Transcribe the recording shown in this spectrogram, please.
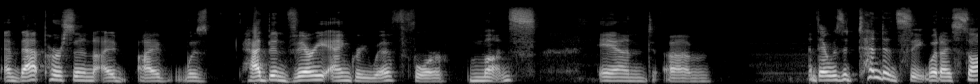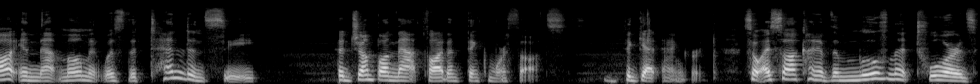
And that person I I was had been very angry with for months. And um, there was a tendency, what I saw in that moment was the tendency to jump on that thought and think more thoughts, to get angry. So I saw kind of the movement towards,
